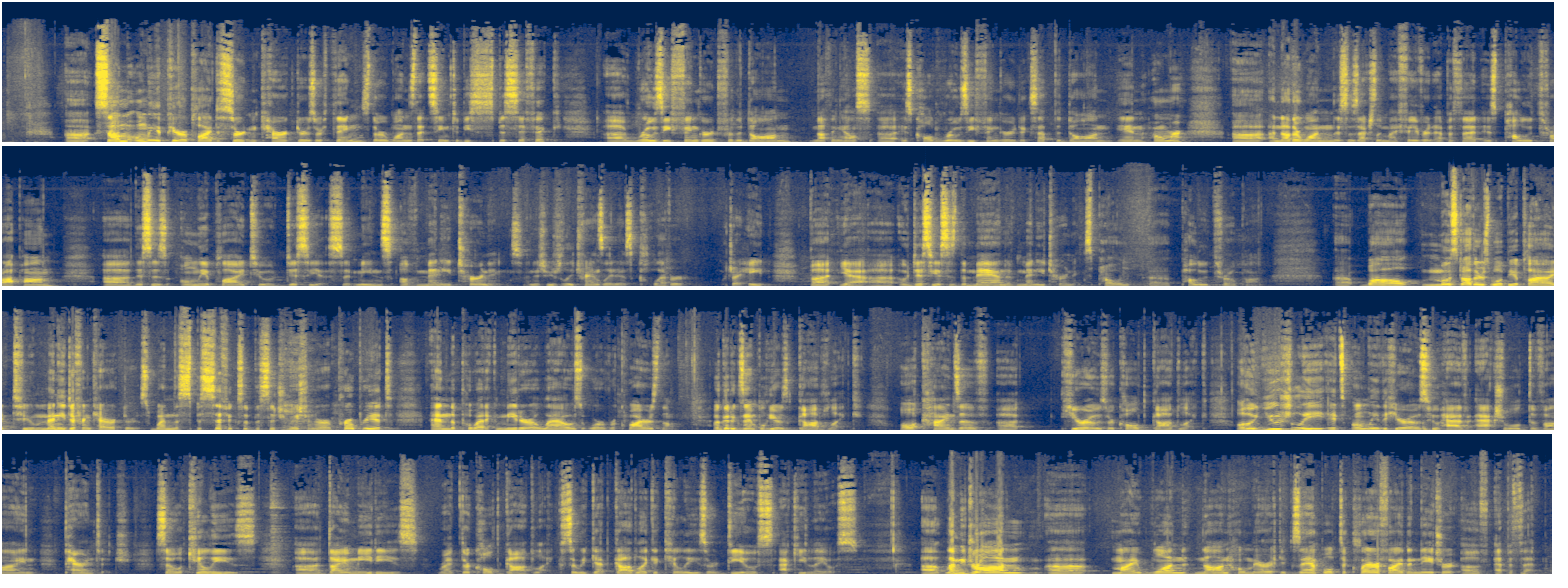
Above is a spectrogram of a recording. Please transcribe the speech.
Uh, some only appear applied to certain characters or things. There are ones that seem to be specific. Uh, rosy fingered for the dawn. Nothing else uh, is called rosy fingered except the dawn in Homer. Uh, another one, this is actually my favorite epithet, is polytropon. Uh, this is only applied to Odysseus. It means of many turnings, and it's usually translated as clever, which I hate. But yeah, uh, Odysseus is the man of many turnings, palu, uh. Uh, while most others will be applied to many different characters when the specifics of the situation are appropriate and the poetic meter allows or requires them. A good example here is godlike. All kinds of uh, heroes are called godlike, although usually it's only the heroes who have actual divine parentage. So Achilles, uh, Diomedes, right, they're called godlike. So we get godlike Achilles or Dios Achilleos. Uh, let me draw on uh, my one non Homeric example to clarify the nature of epithet.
